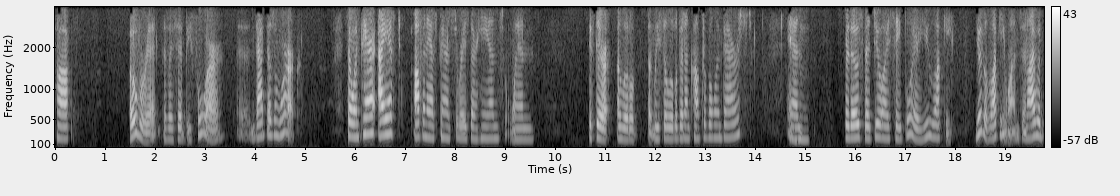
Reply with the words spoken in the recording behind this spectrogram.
talk over it, as I said before, uh, that doesn't work. So when parent, I ask, often ask parents to raise their hands when if they're a little, at least a little bit uncomfortable, embarrassed. And mm-hmm. for those that do, I say, boy, are you lucky. You're the lucky ones. And I would,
